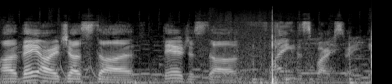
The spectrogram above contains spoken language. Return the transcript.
uh, they are just uh, they're just uh, flying the sparks right here.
